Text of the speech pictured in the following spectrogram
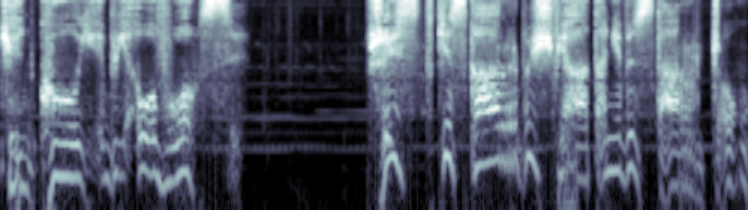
dziękuję, białowłosy. Wszystkie skarby świata nie wystarczą,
